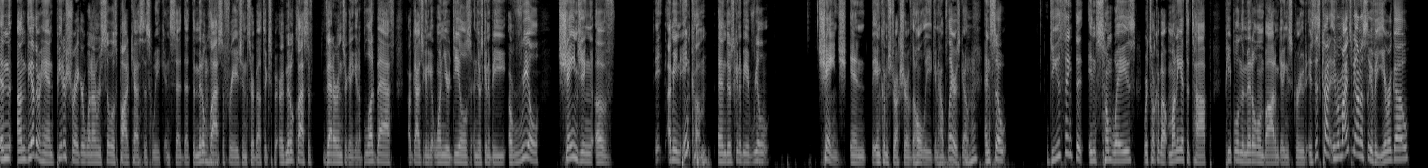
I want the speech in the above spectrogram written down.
And on the other hand, Peter Schrager went on Russillo's podcast this week and said that the middle Mhm. class of free agents are about to, exp- or middle class of veterans are going to get a bloodbath. Our guys are going to get one year deals, and there's going to be a real changing of, I mean, income, and there's going to be a real change in the income structure of the whole league and how players go. Mhm. And so, do you think that in some ways we're talking about money at the top, people in the middle and bottom getting screwed? Is this kind of, it reminds me honestly of a year ago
